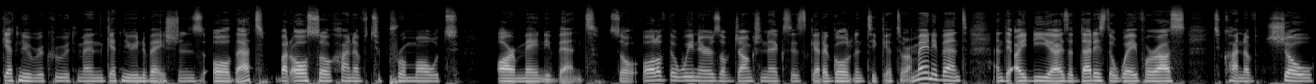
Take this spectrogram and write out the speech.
get new recruitment, get new innovations, all that. But also kind of to promote our main event. So all of the winners of Junction X's get a golden ticket to our main event, and the idea is that that is the way for us to kind of show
